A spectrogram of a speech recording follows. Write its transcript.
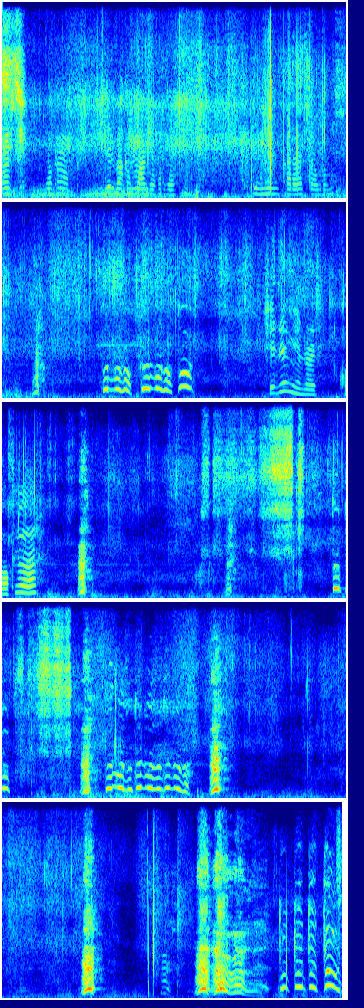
Evet. Bakalım. Dur bakalım olacak arkadaşlar. Bizim karabaş yavrumuz. Tut Bozo. Tut Bozo. Tut. Şey demiyorlar. Kokluyorlar. Tut tut. Tut Bozo. Tut Bozo. Tut Bozo. Tut tut tut tut.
